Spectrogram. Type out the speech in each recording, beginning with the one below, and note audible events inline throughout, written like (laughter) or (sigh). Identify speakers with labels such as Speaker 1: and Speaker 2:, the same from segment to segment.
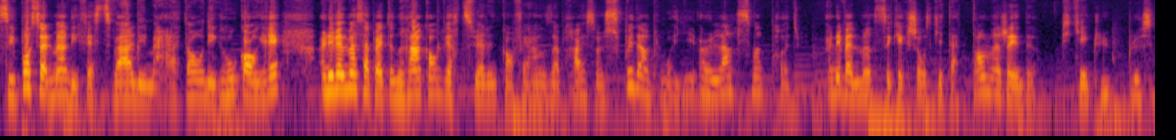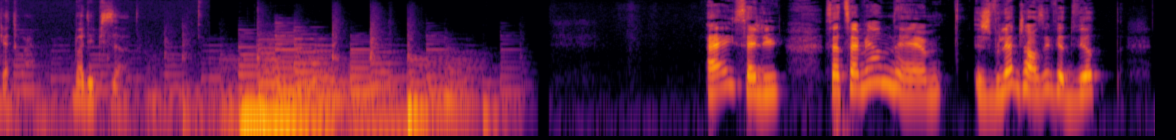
Speaker 1: C'est pas seulement des festivals, des marathons, des gros congrès. Un événement, ça peut être une rencontre virtuelle, une conférence de presse, un souper d'employés, un lancement de produits. Un événement, c'est quelque chose qui est à ton agenda puis qui inclut plus que toi. Bon épisode. Hey, salut! Cette semaine, euh, je voulais te jaser vite, vite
